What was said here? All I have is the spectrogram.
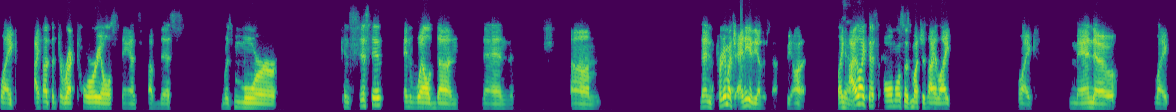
like I thought the directorial stance of this was more consistent and well done than um than pretty much any of the other stuff to be honest like Yeah. i like this almost as much as i like like mando like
